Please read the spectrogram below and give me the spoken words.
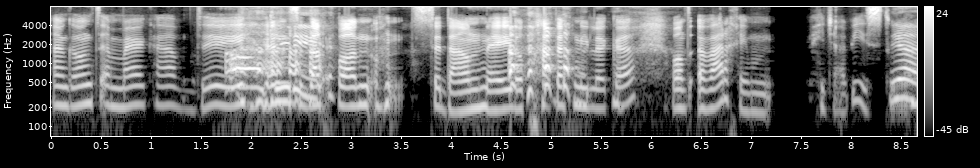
I'm going to America. Doei. Oh, en ze dacht van: Sit down. Nee, dat gaat echt niet lukken. Want er waren geen hijabis toen. Ja.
